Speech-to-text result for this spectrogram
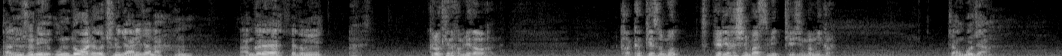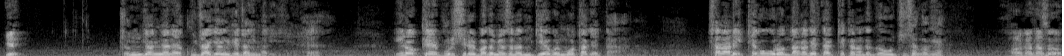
단순히 운동하려고 치는 게 아니잖아. 응? 안 그래, 세동이? 그렇긴 합니다만, 각하께서 뭐 특별히 하실 말씀이 계신 겁니까? 정 부장, 예, 정경련의 구자경 회장이 말이지. 에? 이렇게 불씨를 받으면서는 기업을 못하겠다. 차라리 태국으로 나가겠다 했다는데 그거 어찌 생각해? 화가 나서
